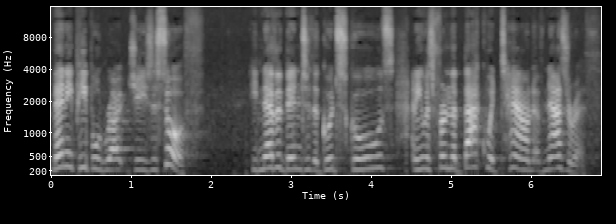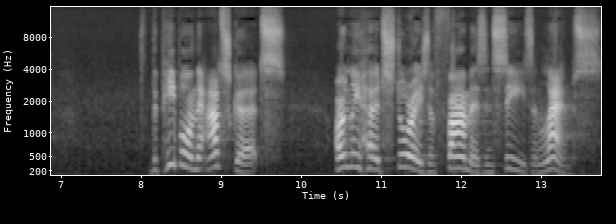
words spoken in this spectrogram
Many people wrote Jesus off. He'd never been to the good schools, and he was from the backward town of Nazareth. The people on the outskirts only heard stories of farmers and seeds and lamps.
